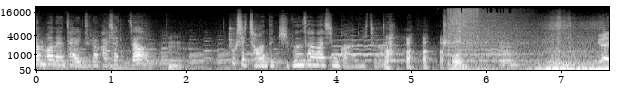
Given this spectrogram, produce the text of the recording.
지난번엔 잘 들어가셨죠? 음. 혹시 저한테 기분 상하신 거 아니죠? 어, 야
